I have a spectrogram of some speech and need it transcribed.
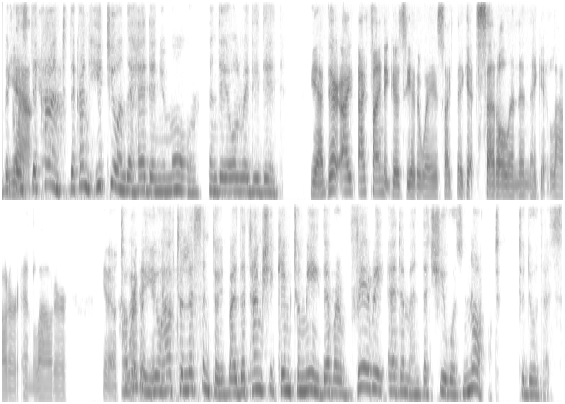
Because yeah. they can't they can't hit you on the head anymore than they already did. Yeah, there I, I find it goes the other way. It's like they get subtle and then they get louder and louder you know however you have to listen to it. By the time she came to me they were very adamant that she was not to do this.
